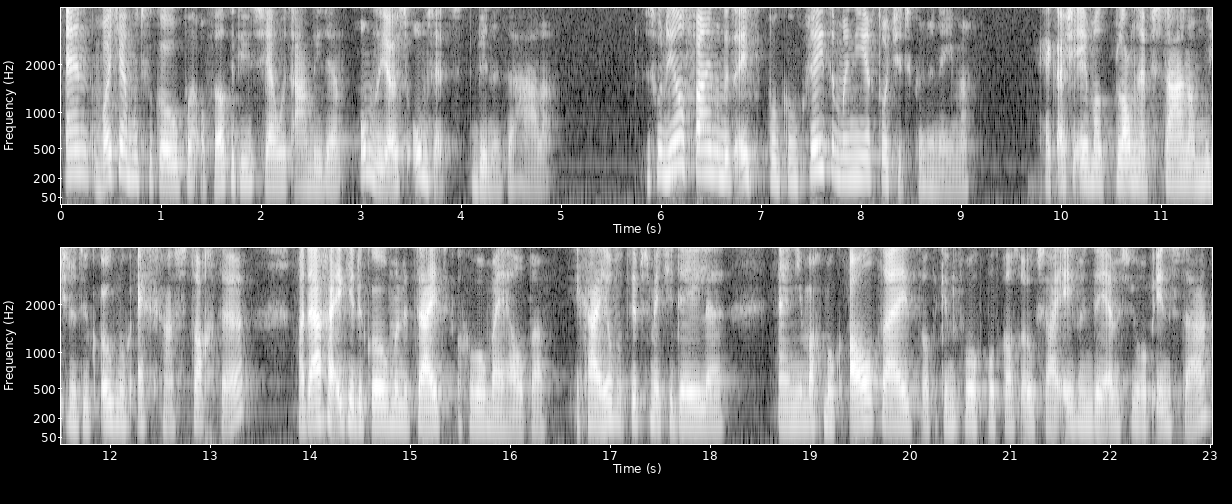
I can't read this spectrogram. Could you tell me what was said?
en wat jij moet verkopen of welke diensten jij moet aanbieden om de juiste omzet binnen te halen. Het is gewoon heel fijn om dit even op een concrete manier tot je te kunnen nemen. Kijk, als je eenmaal het plan hebt staan, dan moet je natuurlijk ook nog echt gaan starten. Maar daar ga ik je de komende tijd gewoon bij helpen. Ik ga heel veel tips met je delen. En je mag me ook altijd, wat ik in de vorige podcast ook zei, even een DM sturen op Insta.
